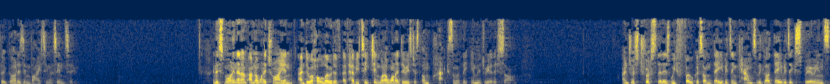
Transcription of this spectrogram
that God is inviting us into. And this morning, then, I don't want to try and, and do a whole load of, of heavy teaching. What I want to do is just unpack some of the imagery of this psalm. And just trust that as we focus on David's encounter with God, David's experience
